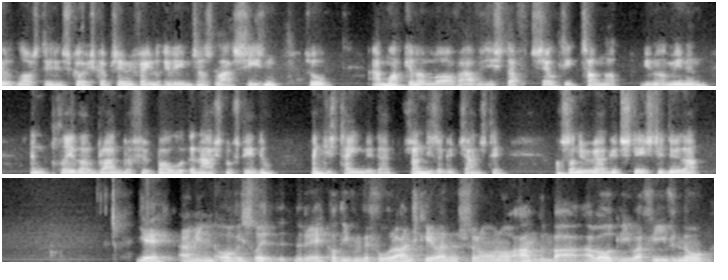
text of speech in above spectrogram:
lost the Scottish Cup semi final to Rangers last season. So I'm working on law of averages stuff. Celtic turn up, you know what I mean, and, and play their brand of football at the National Stadium. I think it's time they did. Sunday's a good chance to, or Sunday will be a good stage to do that. Yeah, I mean, obviously the, record even before Ange came in was phenomenal at Hampden, but I, will agree with you, even though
